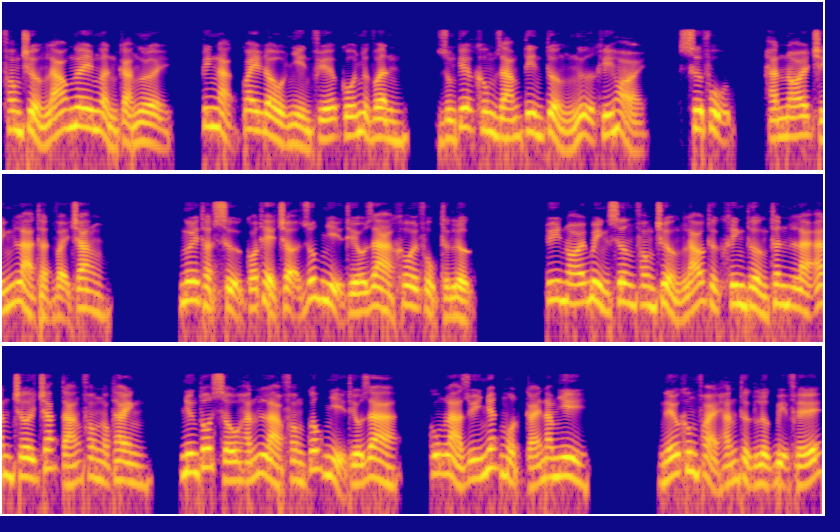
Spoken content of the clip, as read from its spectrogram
Phong trưởng lão ngây ngẩn cả người, kinh ngạc quay đầu nhìn phía cố nhược vân, dùng kia không dám tin tưởng ngự khí hỏi, sư phụ, hắn nói chính là thật vậy chăng? Ngươi thật sự có thể trợ giúp nhị thiếu gia khôi phục thực lực. Tuy nói bình xương phong trưởng lão thực khinh thường thân là ăn chơi chắc táng phong ngọc thanh, nhưng tốt xấu hắn là phong cốc nhị thiếu gia, cũng là duy nhất một cái nam nhi. Nếu không phải hắn thực lực bị phế,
